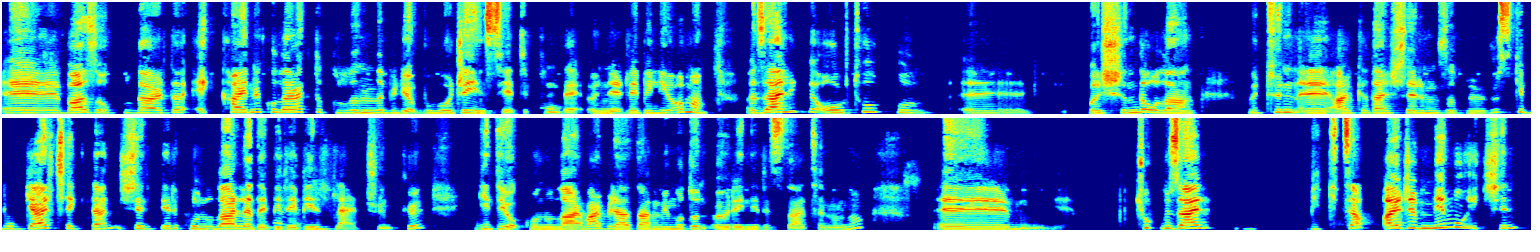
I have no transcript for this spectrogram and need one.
e, bazı okullarda ek kaynak olarak da kullanılabiliyor. Bu hoca inisiyatifinde önerilebiliyor ama özellikle ortaokul e, başında olan bütün e, arkadaşlarımıza duyuruz ki bu gerçekten işledikleri konularla da birebirler çünkü. Gidiyor konular var. Birazdan Memo'dan öğreniriz zaten onu. Ee, çok güzel bir kitap. Ayrıca Memo için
